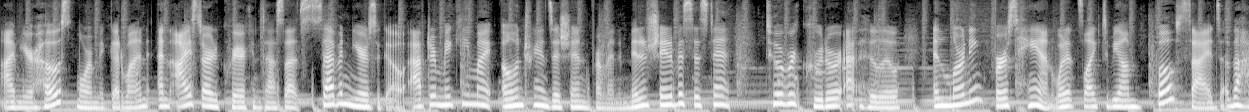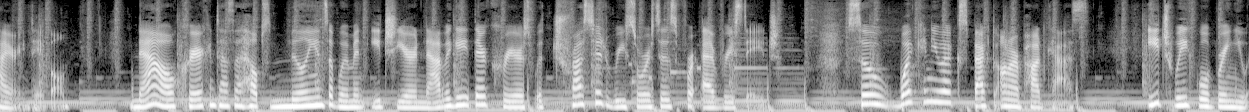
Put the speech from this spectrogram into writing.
I'm your host, Lauren McGoodwin, and I started Career Contessa seven years ago after making my own transition from an administrative assistant to a recruiter at Hulu and learning firsthand what it's like to be on both sides of the hiring table. Now, Career Contessa helps millions of women each year navigate their careers with trusted resources for every stage. So, what can you expect on our podcast? Each week, we'll bring you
